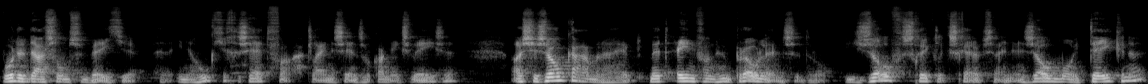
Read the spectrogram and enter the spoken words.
worden daar soms een beetje eh, in een hoekje gezet van ah, kleine sensor kan niks wezen. Als je zo'n camera hebt met een van hun pro-lenzen erop, die zo verschrikkelijk scherp zijn en zo mooi tekenen,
